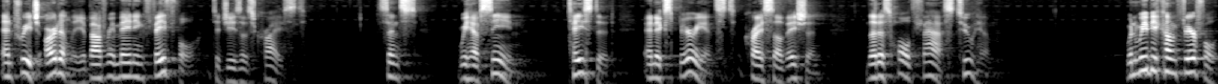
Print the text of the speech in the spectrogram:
and preach ardently about remaining faithful to Jesus Christ. Since we have seen, tasted, and experienced Christ's salvation, let us hold fast to him. When we become fearful,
